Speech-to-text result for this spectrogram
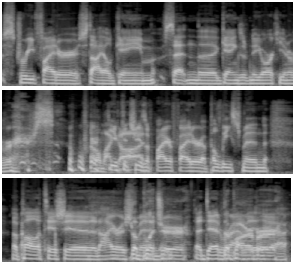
Street Fighter style game set in the Gangs of New York universe. where Oh my god. you God. could choose a firefighter, a policeman, a politician, an Irishman, the butcher, a, a dead the rabbit. barber. Yeah.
